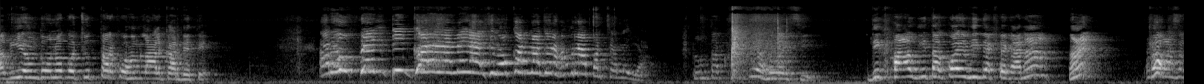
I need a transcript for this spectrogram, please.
अभी हम दोनों को चुत्तर को हम लाल कर देते अरे वो पेंटिंग करे नहीं ऐसे ओकर नज़र हमरा पर चलैया तुम तो खुद हो ऐसी दिखाओगी तो कोई भी देखेगा ना हैं? थोड़ा सा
